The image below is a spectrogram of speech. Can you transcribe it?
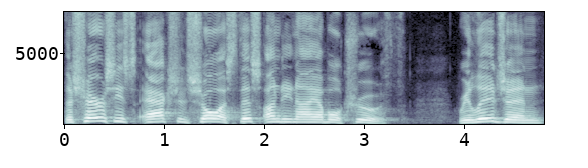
The Pharisees' actions show us this undeniable truth. Religion,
